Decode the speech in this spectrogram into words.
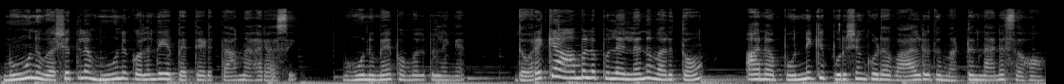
மூணு வருஷத்துல மூணு குழந்தைய பெத்தெடுத்தா மகராசி. மூணுமே பொம்பளை பிள்ளைங்க. துரைக்கு ஆம்பளை பிள்ளை இல்லைன்னு வருத்தம். ஆனா பொண்ணுக்கு புருஷன் கூட வாழ்றது மட்டும்தானே சுகம்.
